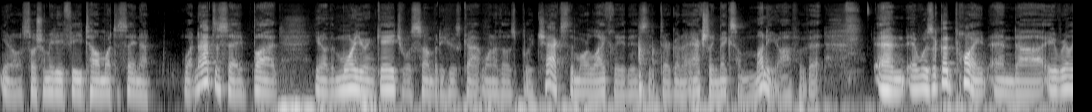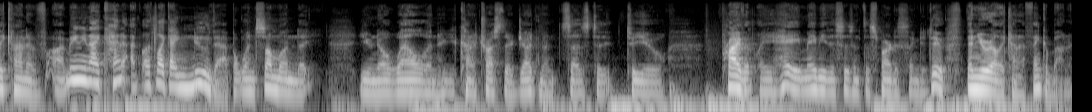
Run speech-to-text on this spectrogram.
you know social media feed, tell them what to say, not what not to say. But you know, the more you engage with somebody who's got one of those blue checks, the more likely it is that they're going to actually make some money off of it. And it was a good point, and uh, it really kind of. I mean, I kind of. It's like I knew that, but when someone that you know well and who you kind of trust their judgment says to to you privately, hey, maybe this isn't the smartest thing to do, then you really kind of think about it.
